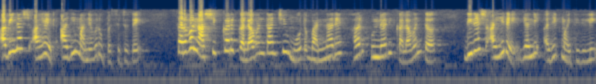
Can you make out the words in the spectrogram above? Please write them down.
अविनाश आहेर आदी मान्यवर उपस्थित होते. सर्व नाशिककर कलावंतांची मोठ बांधणारे हर हुन्नरी कलावंत दिनेश अहिरे यांनी अधिक माहिती दिली.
